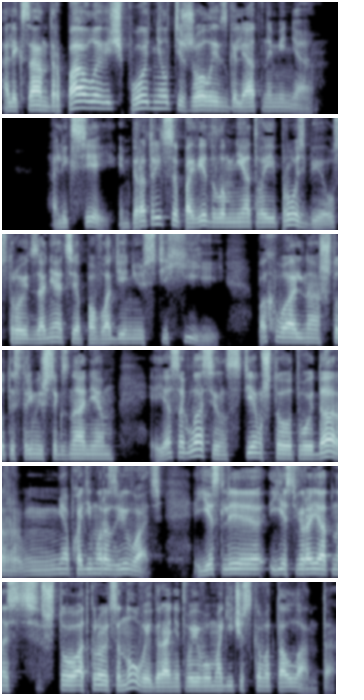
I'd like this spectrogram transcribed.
Александр Павлович поднял тяжелый взгляд на меня. «Алексей, императрица поведала мне о твоей просьбе устроить занятия по владению стихией. Похвально, что ты стремишься к знаниям. Я согласен с тем, что твой дар необходимо развивать. Если есть вероятность, что откроются новые грани твоего магического таланта.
